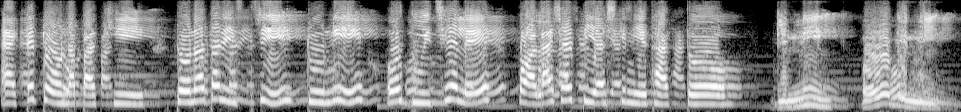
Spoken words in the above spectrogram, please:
একটা টোনা পাখি। টোনা তার স্ত্রী টুনি ও দুই ছেলে পলাশ আর পিয়াসকে নিয়ে থাকতো। গিন্নি ও গিন্নি।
